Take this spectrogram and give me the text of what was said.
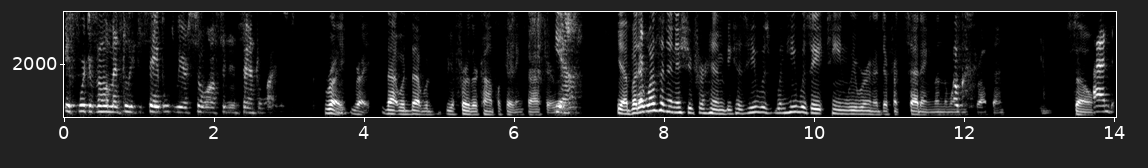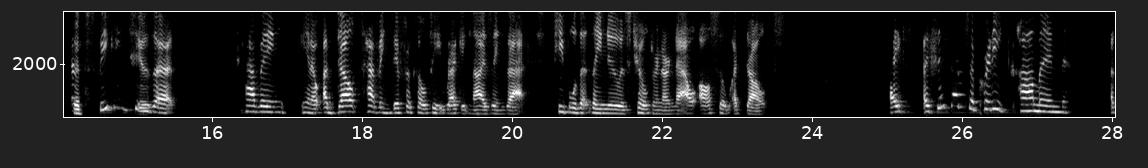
if we're developmentally disabled, we are so often infantilized. Right, right. That would that would be a further complicating factor. Right? Yeah. Yeah, but it wasn't an issue for him because he was when he was 18, we were in a different setting than the one okay. he grew up in. So and it's speaking to that having, you know, adults having difficulty recognizing that people that they knew as children are now also adults. I I think that's a pretty common a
